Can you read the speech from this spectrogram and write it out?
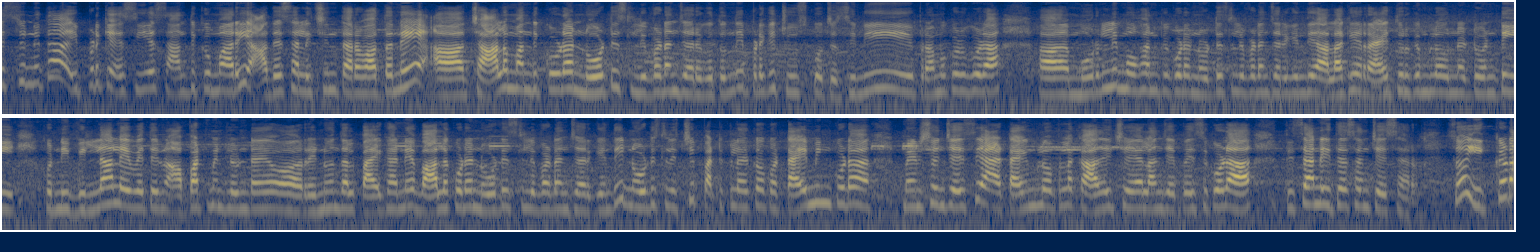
ఎస్ సునీత ఇప్పటికే సిఎస్ శాంతికుమారి ఆదేశాలు ఇచ్చిన తర్వాతనే చాలా మంది కూడా నోటీసులు ఇవ్వడం జరుగుతుంది. ఇప్పటికే చూసుకోవచ్చు. సినీ ప్రముఖుడు కూడా మురళీ మోహన్కి కూడా నోటీసులు ఇవ్వడం జరిగింది. అలాగే రాయదుర్గంలో ఉన్నటువంటి కొన్ని విల్లాలు ఏవైతే అపార్ట్మెంట్లు ఉంటాయో రెండు వందల పైగానే వాళ్ళకు కూడా నోటీసులు ఇవ్వడం జరిగింది. నోటీసులు ఇచ్చి పర్టికులర్గా ఒక టైమింగ్ కూడా మెన్షన్ చేసి ఆ టైం లోపల ఖాళీ చేయాలని చెప్పేసి కూడా దిశానిర్దేశం చేశారు. సో ఇక్కడ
